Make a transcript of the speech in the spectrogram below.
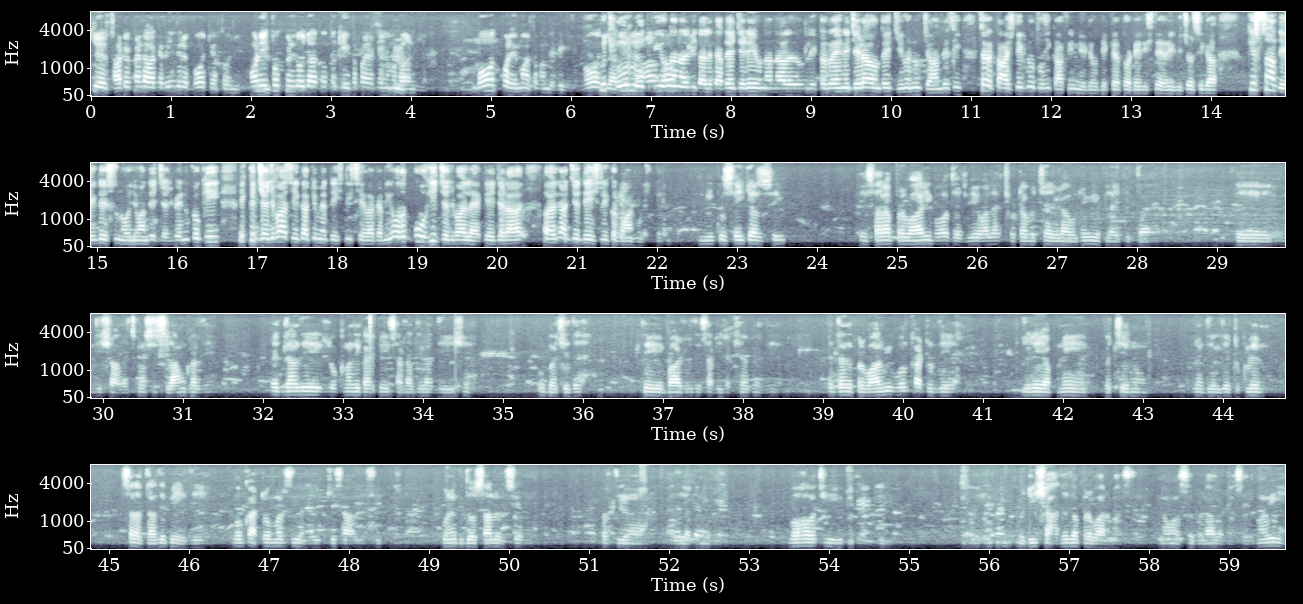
ਕਿ ਸਾਡੇ ਪਿੰਡ ਆ ਕੇ ਰਹਿੰਦੇ ਰਹੇ ਬਹੁਤ ਚਿਰ ਤੋਂ ਜੀ। ਹੁਣ ਇੱਥੋਂ ਪਿੰਡੋਂ ਜਾ ਕੇ ਉੱਥੇ ਖੇਤ ਪਾਇਆ ਸੀ ਮਕਾਨ ਜੀ ਬਹੁਤ ਭਲੇ ਮਾਨਤ ਬੰਦੇ ਸੀਗੇ ਬਹੁਤ ਕੁਝ। ਹੋਰ ਲੋਕ ਵੀ ਉਹਨਾਂ ਨਾਲ ਵੀ ਗੱਲ ਕਰਦੇ ਆ ਜਿਹੜੇ ਉਹਨਾਂ ਨਾਲ ਰਿਲੇਟਡ ਰਹੇ ਨੇ ਜਿਹੜਾ ਉਹਦੇ ਜੀਵਨ ਨੂੰ ਜਾਣਦੇ ਸੀ। ਸਰ ਆਕਾਸ਼ਦੀਪ ਨੂੰ ਤੁਸੀਂ ਕਾਫੀ ਨੇੜਿਓਂ ਦੇਖਿਆ ਤੁਹਾਡੇ ਰਿਸ਼ਤੇਦਾਰੀ ਵਿੱਚੋਂ ਸੀਗਾ। ਕਿਸ ਤਰ੍ਹਾਂ ਦੇਖਦੇ ਇਸ ਨੌਜਵਾਨ ਦੇ ਜਜ਼ਬੇ ਨੂੰ? ਕਿਉਂਕਿ ਇੱਕ ਜਜ਼ਬਾ ਸੀਗਾ ਕਿ ਮੈਂ ਦੇਸ਼ ਦੀ ਸੇਵਾ ਕਰਨੀ ਔਰ ਉਹੀ ਜਜ਼ਬਾ ਲੈ ਕੇ ਜਿਹੜਾ ਅੱਜ ਦੇਸ਼ ਲਈ ਕੁਰਬਾਨ ਹੋ ਚੁੱਕਿਆ। ਬਿਲਕੁਲ ਸਹੀ ਕਿਹਾ ਤੁਸੀਂ। ਇਹ ਸਾਰਾ ਪਰਿਵਾਰ ਹੀ ਬਹੁਤ ਜਜ਼ਬੇ ਵਾਲਾ ਹੈ। ਛੋਟਾ ਬੱਚਾ ਜਿਹੜਾ ਉਹਨੇ ਵੀ ਅਪਲਾਈ ਕੀਤਾ ਹੈ। ਤੇ ਉਹਦੀ ਸ਼ਹਾਦਤ ਨੂੰ ਅਸੀਂ ਸਲਾਮ ਕਰਦੇ ਹਾਂ। ਇਦਾਂ ਦੇ ਲੋਕਾਂ ਦੇ ਕਰਕੇ ਸਾਡਾ ਜਿਹੜਾ ਦੇਸ਼ ਹੈ, ਉਹ ਬਚਦਾ ਹੈ ਤੇ ਬਾਰਡਰ ਤੇ ਸਾਡੀ ਰੱਖਿਆ ਕਰਦੇ ਆ ਇਦਾਂ ਦੇ ਪਰਿਵਾਰ ਵੀ ਬਹੁਤ ਘੱਟ ਹੁੰਦੇ ਆ, ਜਿਹੜੇ ਆਪਣੇ ਬੱਚੇ ਨੂੰ, ਆਪਣੇ ਦਿਲ ਦੇ ਟੁਕੜੇ ਨੂੰ ਸਰਹੱਦਾਂ ਤੇ ਭੇਜਦੇ ਆ। ਉਹ ਘੱਟ ਉਮਰ ਸੀ ਹਲੇ 21 ਸਾਲ ਦੀ ਸੀ। ਉਹਨੇ ਕਿ 2 ਸਾਲ ਹੋਏ ਸੀ ਉਹਨੂੰ ਭਰਤੀ ਹੋਇਆ ਇਹਦੇ ਅਗਨੀ ਬਹੁਤ ਹੀ ਵੱਡੀ ਸ਼ਹਾਦਤ ਦਾ ਪਰਿਵਾਰ ਵਾਸਤੇ। ਉਹਨਾਂ ਵਾਸਤੇ ਬੜਾ ਵੱਡਾ ਸਦਮਾ ਵੀ ਹੈ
